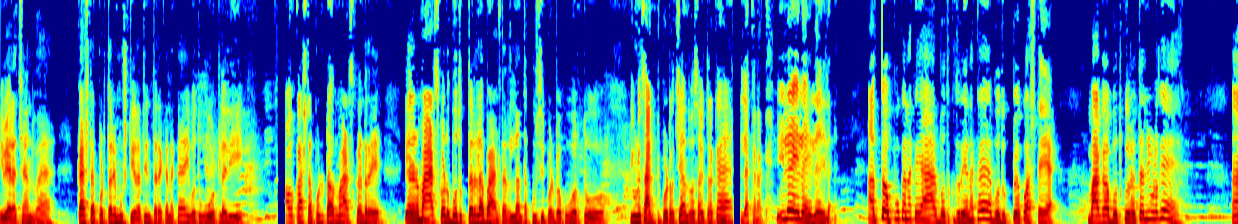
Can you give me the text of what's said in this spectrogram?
ಇವೆಲ್ಲ ಚಂದವಾ? ಕಷ್ಟಪಡ್ತಾರೆ ಮುಷ್ಟಿ ಎಲ್ಲ ತಿಂತಾರೆ ಕನಕ ಇವತ್ತು ಹೋಟ್ಲಲ್ಲಿ. ಅವ್ರು ಕಷ್ಟಪಟ್ಟು ಅವ್ರು ಮಾಡಿಸ್ಕೊಂಡ್ರೆ ಏನಾರು ಮಾಡಿಸ್ಕೊಂಡು ಬದುಕ್ತಾರಲ್ಲ, ಬಾಳ್ತಾರಲ್ಲ ಅಂತ ಖುಷಿ ಪಡ್ಬೇಕು ಹೊರ್ತು. ಇವಳು ಸಂಕಟ ಪಟ್ರೆ ಚಂದ ಸಾಯ್ತ್ರಕ ಇಲ್ಲ ಕನಕ ಇಲ್ಲ ಇಲ್ಲ ಇಲ್ಲ ಇಲ್ಲ. ಅದು ತಪ್ಪು ಕನಕ ಯಾರು ಬದುಕಿದ್ರೆ ಏನಕ ಬದುಕಬೇಕು ಅಷ್ಟೇ. ಮಗ ಬದುಕಿರತ್ತಾನೆ ಇವಳಿಗೆ? ಆ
